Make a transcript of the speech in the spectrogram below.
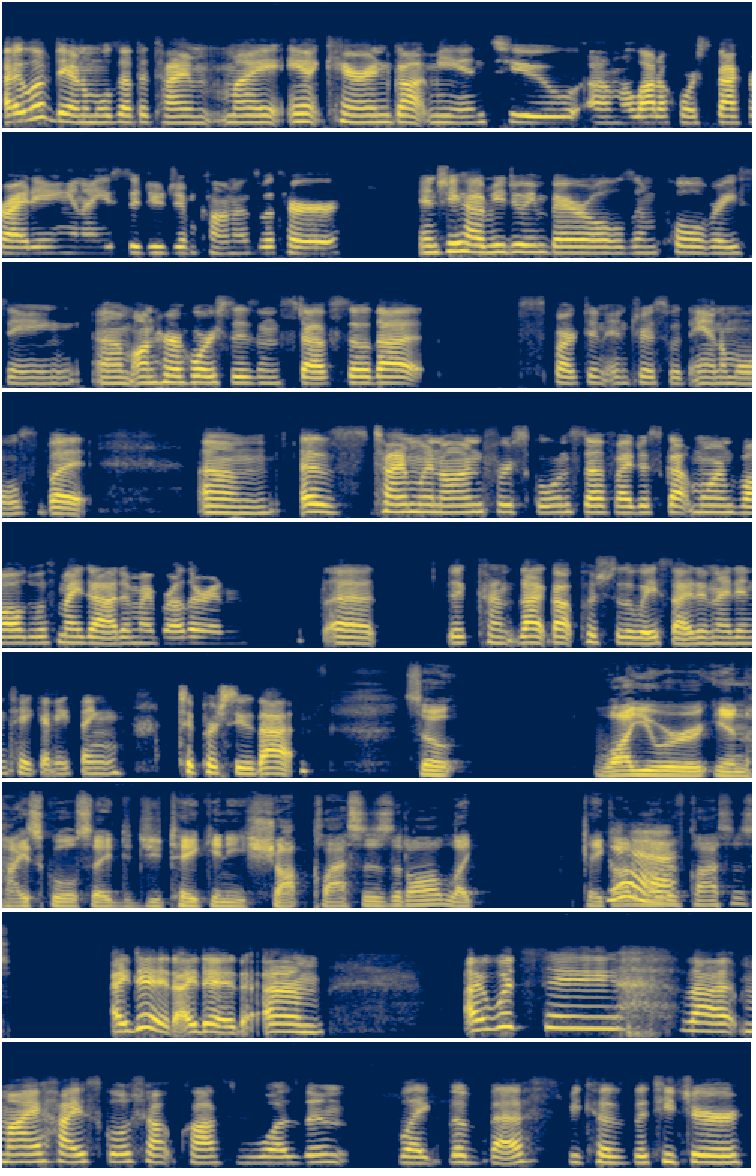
I loved animals at the time. My aunt Karen got me into um, a lot of horseback riding, and I used to do gymkhanas with her. And she had me doing barrels and pole racing um, on her horses and stuff. So that sparked an interest with animals. But um, as time went on for school and stuff, I just got more involved with my dad and my brother, and that it kind that got pushed to the wayside, and I didn't take anything to pursue that. So while you were in high school, say, did you take any shop classes at all? Like take Yeah. automotive classes? I did. I did. Um, I would say that my high school shop class wasn't like the best because the teacher,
